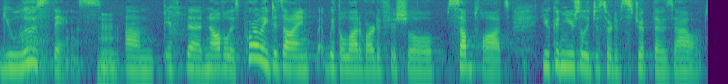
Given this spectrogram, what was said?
you lose things. Um, if the novel is poorly designed with a lot of artificial subplots, you can usually just sort of strip those out.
